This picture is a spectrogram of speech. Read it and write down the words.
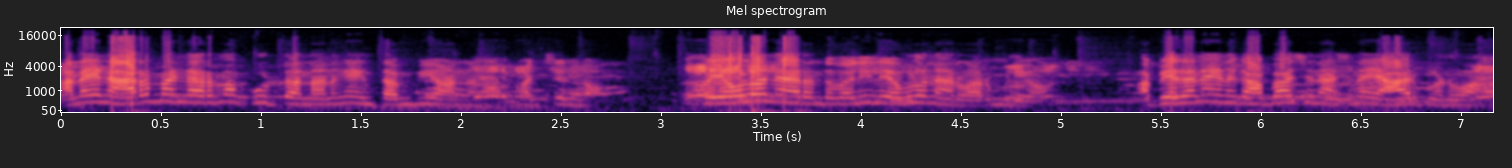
ஆனா என்ன அரை மணி நேரமா கூட்டு வந்தானுங்க என் தம்பியும் அண்ணனும் மச்சிருந்தோம் இப்ப எவ்வளவு நேரம் இந்த வழியில எவ்வளவு நேரம் வர முடியும்? அப்ப எதனா எனக்கு அபாஷன் ஆச்சுன்னா யார் பண்ணுவாங்க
